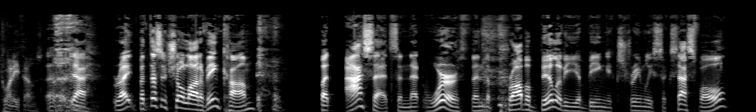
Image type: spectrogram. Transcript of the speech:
20,000. uh, yeah, right, but doesn't show a lot of income, but assets and net worth and the probability of being extremely successful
